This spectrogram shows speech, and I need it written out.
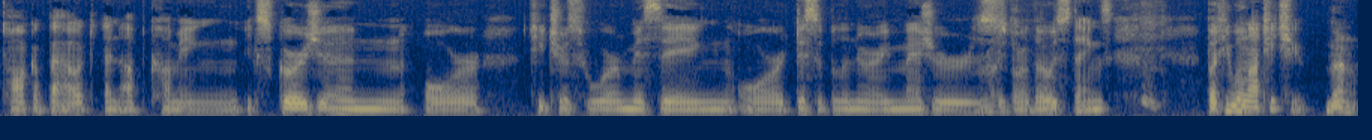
talk about an upcoming excursion or teachers who are missing or disciplinary measures Right. or those things. But he will not teach you No.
